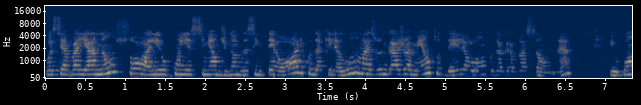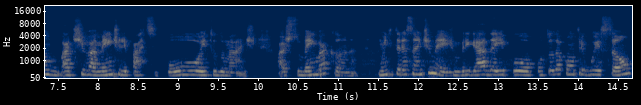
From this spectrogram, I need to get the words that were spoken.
você avaliar não só ali o conhecimento, digamos assim, teórico daquele aluno, mas o engajamento dele ao longo da graduação, né? E o quão ativamente ele participou e tudo mais. Acho isso bem bacana. Muito interessante mesmo. Obrigada aí por, por toda a contribuição,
